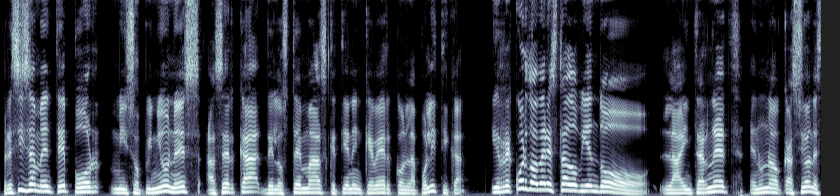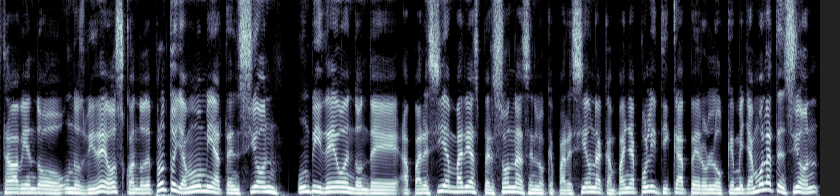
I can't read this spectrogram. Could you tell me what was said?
precisamente por mis opiniones acerca de los temas que tienen que ver con la política. Y recuerdo haber estado viendo la internet en una ocasión, estaba viendo unos videos, cuando de pronto llamó mi atención un video en donde aparecían varias personas en lo que parecía una campaña política, pero lo que me llamó la atención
